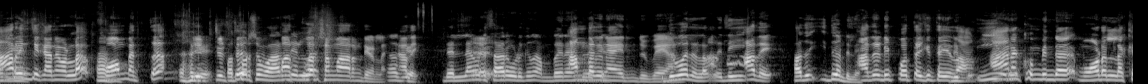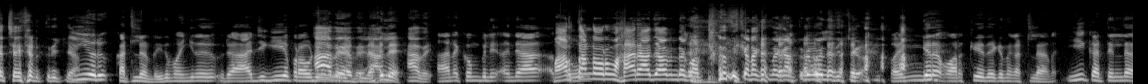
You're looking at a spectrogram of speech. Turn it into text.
ആറിഞ്ച് കനമുള്ള ഫോം മെത്ത പത്ത് വർഷം വാറണ്ടി ഉള്ള അതെ. ഇതെല്ലാം സാർ കൊടുക്കുന്നത് അമ്പതിനായിരം രൂപ. ഇതുപോലുള്ള അതെ. അത് ഇത് കണ്ടില്ലേ? അത് ഡിപ്പോത്തേക്ക് ചെയ്ത. ആനക്കൊമ്പിന്റെ മോഡലിലൊക്കെ ചെയ്തെടുത്തിരിക്കുക ഈ ഒരു കട്ടിലുണ്ട്. ഇത് ഭയങ്കര രാജകീയ പ്രൗഢി അതെ അതെ കട്ടില അതെ ആനക്കൊമ്പിൽ അതിന്റെ മാർത്താണ്ഡവർ മഹാരാജാവിന്റെ കിടക്കുന്ന കട്ടിൽ പോലെ ഭയങ്കര വർക്ക് ചെയ്തേക്കുന്ന കട്ടിലാണ്. ഈ കട്ടിലിന്റെ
